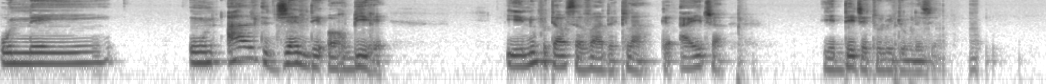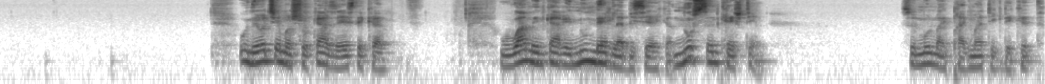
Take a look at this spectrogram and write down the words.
unei un alt gen de orbire. Ei nu puteau să vadă clar că aici e degetul lui Dumnezeu. Uneori ce mă șochează este că oameni care nu merg la biserică, nu sunt creștini, sunt mult mai pragmatic decât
